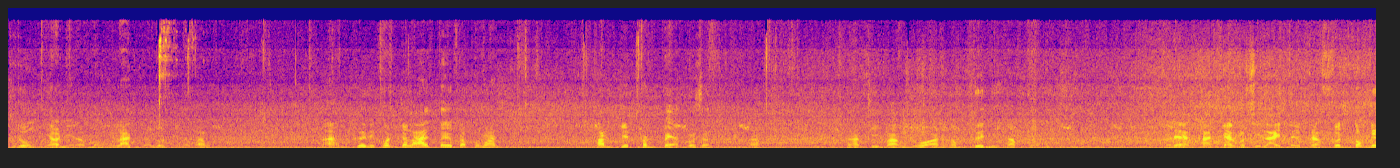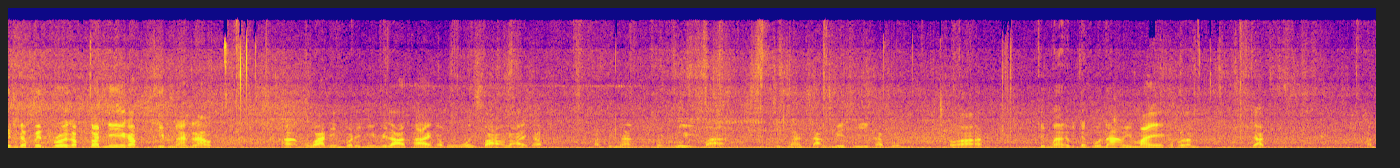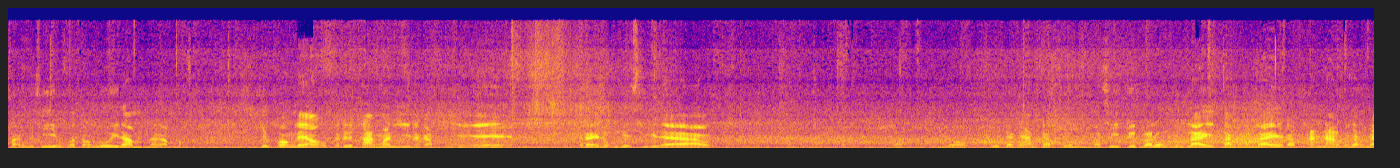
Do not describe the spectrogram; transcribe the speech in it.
สิลงแถวนี้เรามองลาดจอดรถนี่นะครับอ่าเพื่อนนี่คนก็หลายเติบครับประมาณพันเจ็ดพันแปดว่าซั่นอ่างานที่บางบัวนะครับเพื่อนนี่ครับผม มาแรกขาดการมาสีไลท์เติบครับฝนตกดินครับเป็นโปรยครับตอนนี้ครับทีมงานเราอ่าเมื่อวานนี้บริมีเวลาถ่ายครับโอ้ยฝ่าวร้ายครับอ่าทีมงานต้องลุยป้าทีมงานต่างเวทีครับผมเพราะว่าทีมงานกับพี่จังผู้หนาไม่ไม่กับเพราะนั้นจัดอันต่างเวทีผมก็ต้องลุยน้ำนะครับเก็บของแล้วก็เดินทางมานี่นะครับนี่ก็ได้ลงเวทีแล้ว รับผมรอผู้จัดงานครับผมมาสี่จุดว่าลงหมุงไหลตั้งหมุงไหลครับหันหนาวไปทางไหน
